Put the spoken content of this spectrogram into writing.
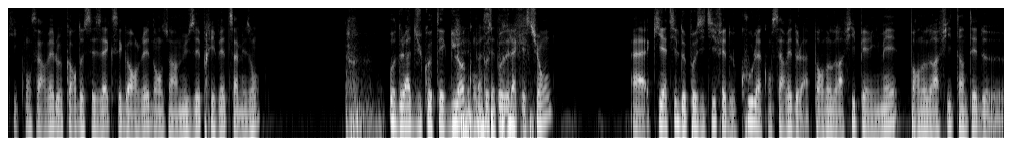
qui conservait le corps de ses ex égorgés dans un musée privé de sa maison? Au-delà du côté glauque, on peut se poser la question euh, qu'y a-t-il de positif et de cool à conserver de la pornographie périmée, pornographie teintée de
